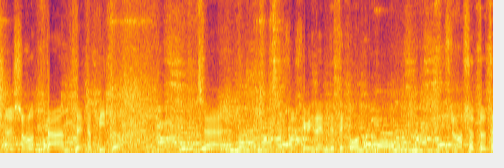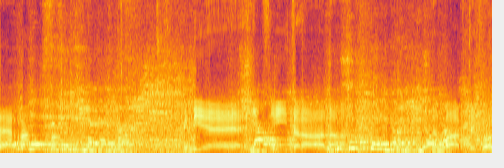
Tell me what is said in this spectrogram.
ce ne sono tante capito? Cioè non so se vi rendete conto. Ci sono sottoterra. Quindi è infinita la, la, la parte qua.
